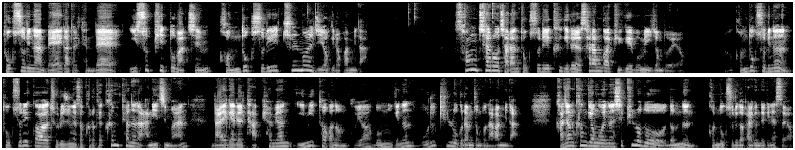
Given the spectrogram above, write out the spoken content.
독수리나 매가 될 텐데 이 숲이 또 마침 검독수리 출몰 지역이라고 합니다. 성체로 자란 독수리의 크기를 사람과 비교해보면 이 정도예요. 어, 검독수리는 독수리과 조류 중에서 그렇게 큰 편은 아니지만 날개를 다 펴면 2m가 넘고요. 몸무게는 5, 6kg 정도 나갑니다. 가장 큰 경우에는 10kg도 넘는 검독수리가 발견되긴 했어요.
